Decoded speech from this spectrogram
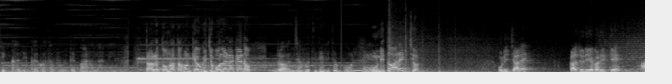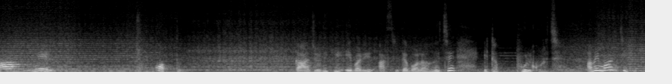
শিক্ষা দীক্ষার কথা বলতে পারো না নীল তাহলে তোমরা তখন কেউ কিছু বললে না কেন? রঞ্জাবতী দেবী তো বললেন। উনি তো আরেকজন। উনি জানে? কাজরি এবাড়ির কে? আহ নীল। কত কাজরিকে এবাড়ির আশ্রিতা বলা হয়েছে এটা ভুল করেছে। আমি মানছি সেটা।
